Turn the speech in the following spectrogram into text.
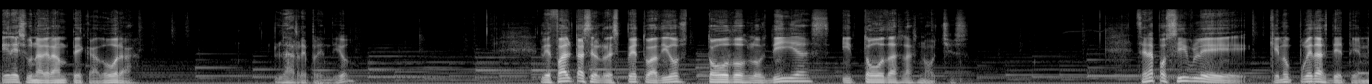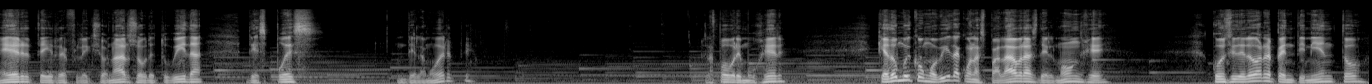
Eres una gran pecadora. La reprendió. Le faltas el respeto a Dios todos los días y todas las noches. ¿Será posible que no puedas detenerte y reflexionar sobre tu vida después de la muerte? La pobre mujer quedó muy conmovida con las palabras del monje, consideró arrepentimiento,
